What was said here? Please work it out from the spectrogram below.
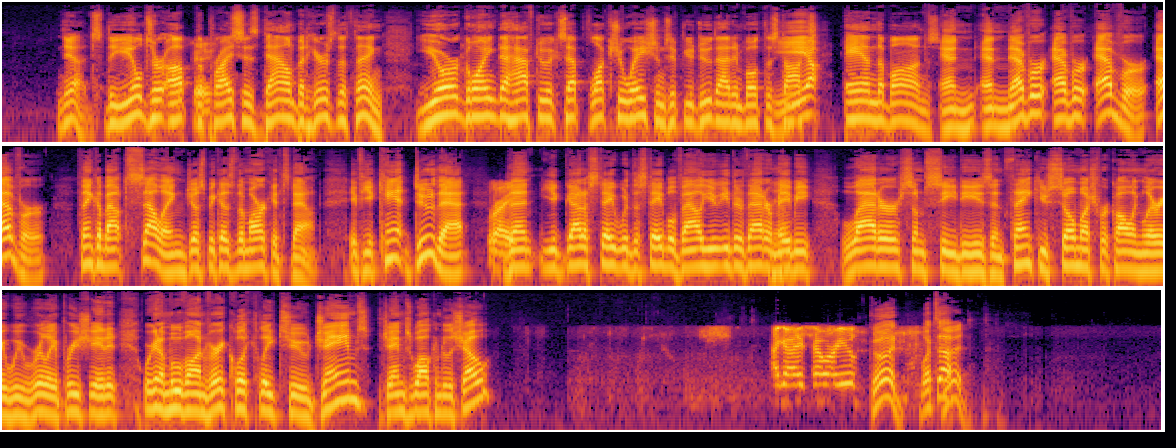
Yeah, it's, the yields are up, the price is down, but here's the thing. You're going to have to accept fluctuations if you do that in both the stocks Yep. and the bonds. And and never ever ever ever think about selling just because the market's down. If you can't do that, Right. then you got to stay with the stable value, either that or maybe ladder some CDs. And thank you so much for calling, Larry. We really appreciate it. We're going to move on very quickly to James. James, welcome to the show. Hi guys, how are you? Good. What's up? Good.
